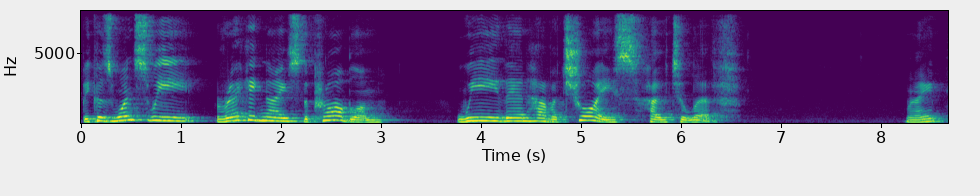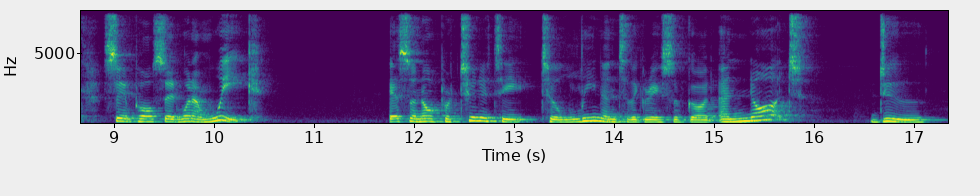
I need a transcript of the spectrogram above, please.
Because once we recognize the problem, we then have a choice how to live. Right? St. Paul said, When I'm weak, it's an opportunity to lean into the grace of God and not do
